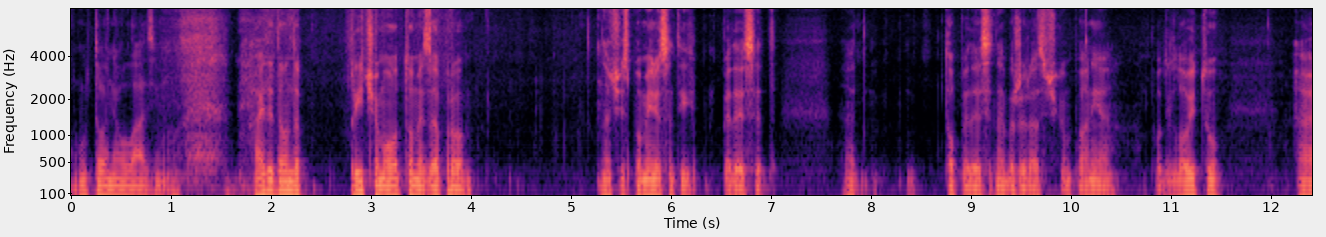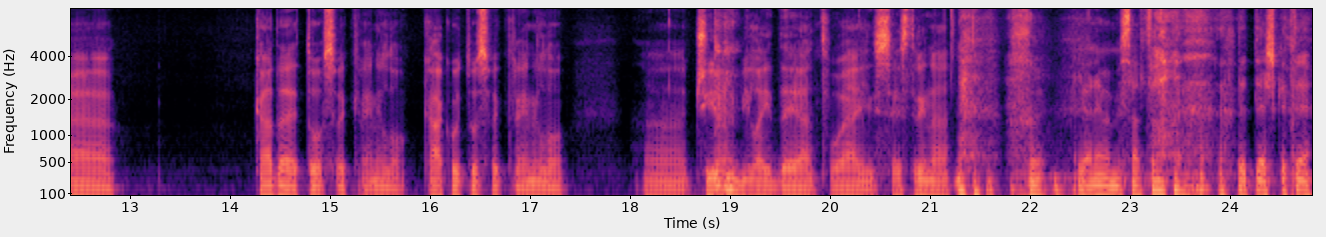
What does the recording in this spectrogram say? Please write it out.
u to ne ulazimo. Hajde da onda pričamo o tome zapravo, znači spomenuo sam tih 50, e, top 50 najbrže rastućih kompanija po Deloitu. E, kada je to sve krenilo, kako je to sve krenilo, e, čija je bila ideja tvoja ili sestrina, Ja nemam mi sad to, te teške teme.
